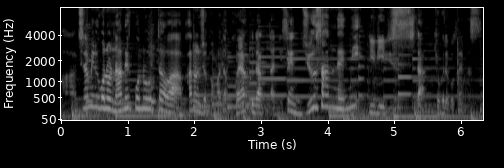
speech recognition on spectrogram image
まあ、ちなみにこのなめこの歌は彼女がまだ子役だった2013年にリリースした曲でございます。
